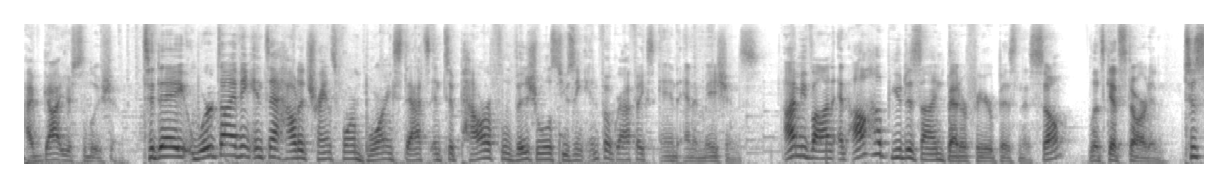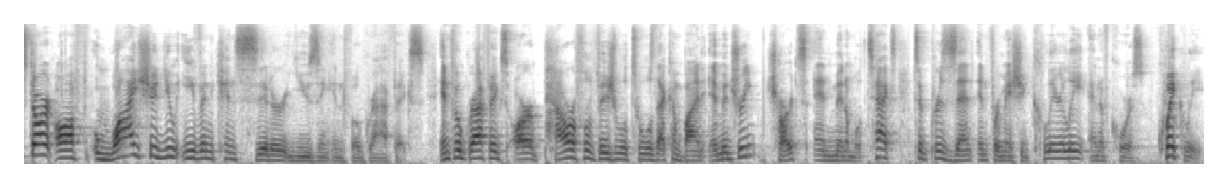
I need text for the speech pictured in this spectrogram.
I've got your solution. Today, we're diving into how to transform boring stats into powerful visuals using infographics and animations. I'm Yvonne, and I'll help you design better for your business. So let's get started. To start off, why should you even consider using infographics? Infographics are powerful visual tools that combine imagery, charts, and minimal text to present information clearly and, of course, quickly.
